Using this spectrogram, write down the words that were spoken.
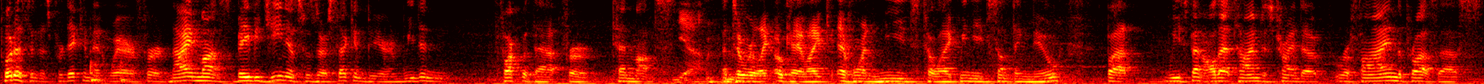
put us in this predicament where for nine months, Baby Genius was our second beer, and we didn't fuck with that for ten months Yeah. until we're like, okay, like everyone needs to like we need something new. But we spent all that time just trying to refine the process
